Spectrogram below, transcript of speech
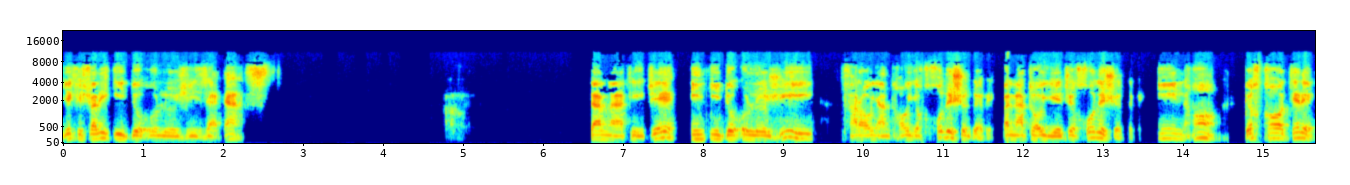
یک کشور ایدئولوژی زده است. در نتیجه این ایدئولوژی فرایندهای خودشو داره و نتایج خودشو داره. اینها به خاطر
